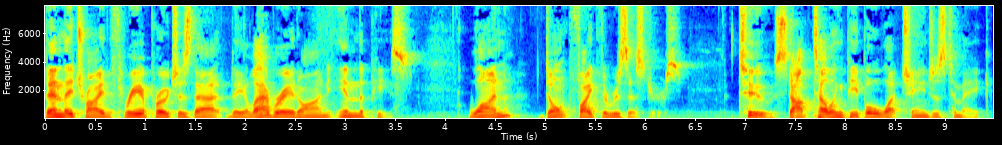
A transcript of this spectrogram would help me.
Then they tried three approaches that they elaborate on in the piece. One, don't fight the resistors. Two, stop telling people what changes to make.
